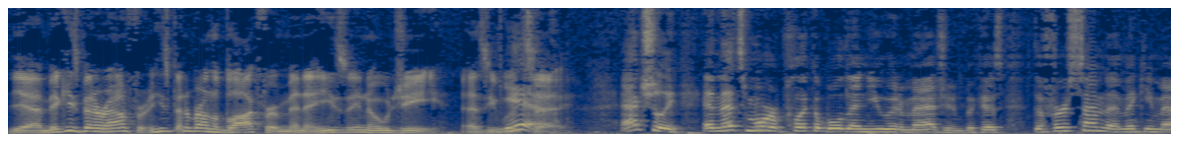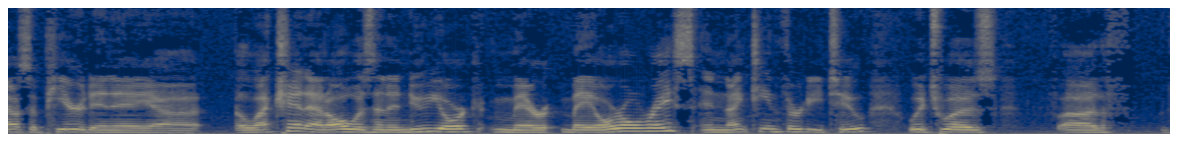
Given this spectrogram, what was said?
Yeah, Mickey's been around for. He's been around the block for a minute. He's an OG, as he would Yeah. say. Actually, and that's more applicable than you would imagine because the first time that Mickey Mouse appeared in a uh, election at all was in a New York mayor- mayoral race in 1932, which was uh, the f-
